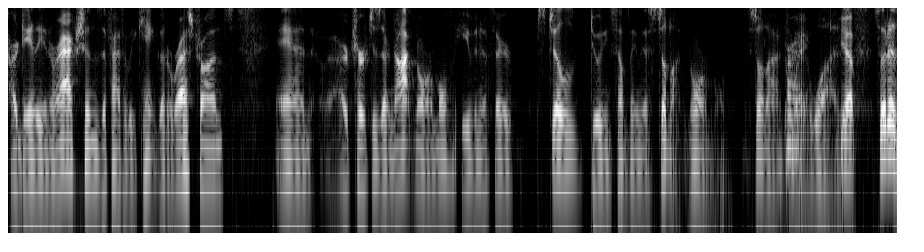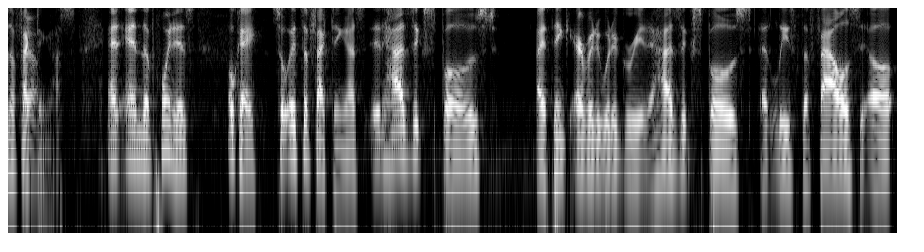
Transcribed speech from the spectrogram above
our daily interactions, the fact that we can't go to restaurants and our churches are not normal, even if they're still doing something that's still not normal, still not the way it was. Yep. So it is affecting us. And and the point is, okay, so it's affecting us. It has exposed, I think everybody would agree, it has exposed at least the fallacy of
